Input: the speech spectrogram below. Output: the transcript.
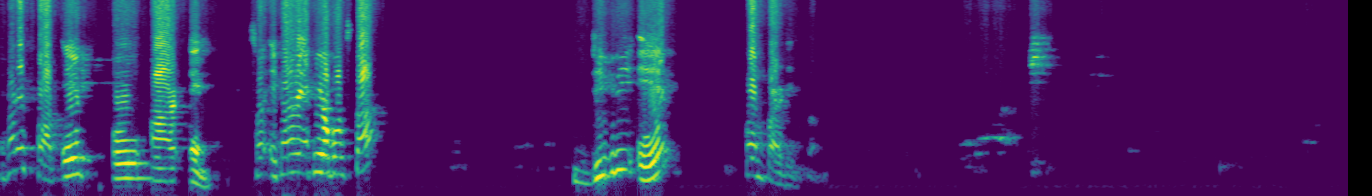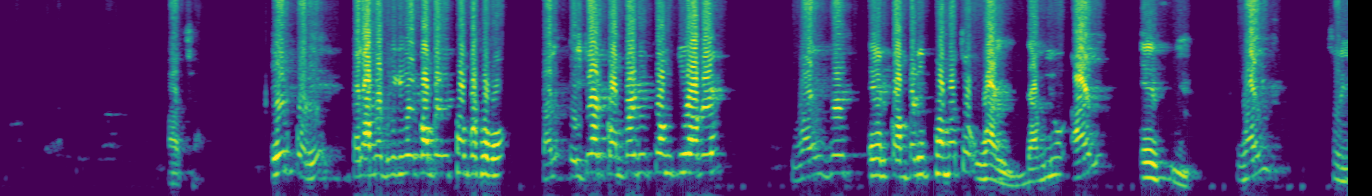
এখানে form F O R M so এখানে একই অবস্থা। ডিগ্রি এর কম্পারেটিভ ফর্ম আচ্ছা। এরপরে, তাহলে আমরা ডিগ্রি এর কম্পারেটিভ ফর্ম বসাবো। তাহলে এইটার কম্পারেটিভ ফর্ম কি হবে? ওয়াই এর কম্পারেটিভ ফর্ম হচ্ছে ওয়াই ডাব্লিউ আই এস ই ওয়াই সরি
